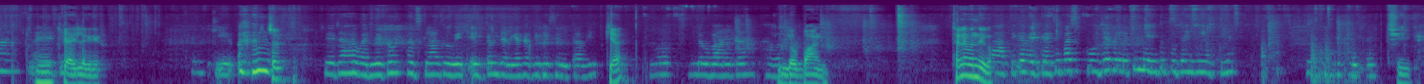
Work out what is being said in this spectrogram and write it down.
हम्म, प्यारी लग रही हो। चल। मेरा बंदे को फ़र्स्ट क्लास हो गई एकदम जल गया कभी नहीं सिलता भी। क्या? वो लोबान का लोबान। चलने मंदिर को। आरती का वेट करती बस पूजा कर लेती मेरी तो पूजा ही नहीं होती है। ठीक है।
